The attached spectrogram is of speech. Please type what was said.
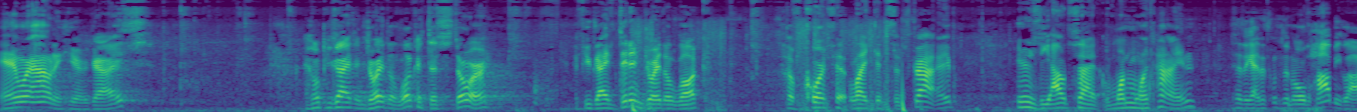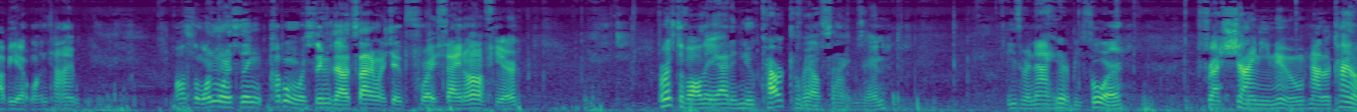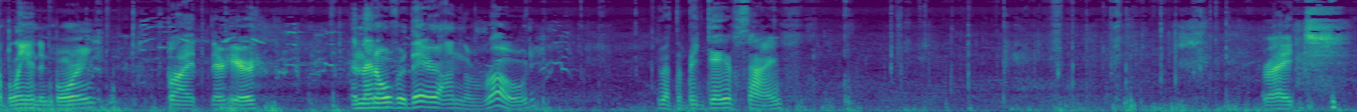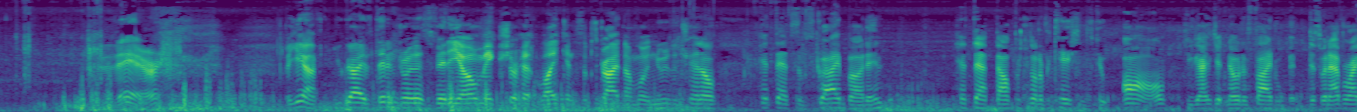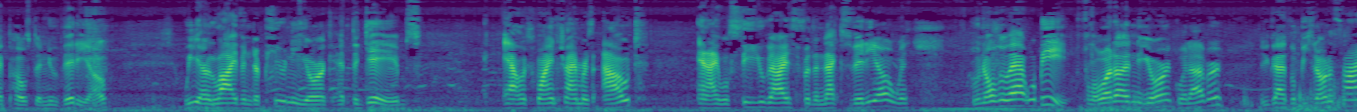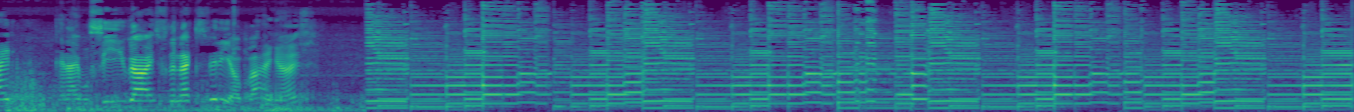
And we're out of here, guys. I hope you guys enjoyed the look at this store. If you guys did enjoy the look, of course hit like and subscribe. Here's the outside one more time. So they got this was an old Hobby Lobby at one time. Also, one more thing, a couple more things outside I want to say before I sign off here. First of all, they added new car corral signs in. These were not here before. Fresh, shiny, new. Now they're kind of bland and boring, but they're here. And then over there on the road, you have the big Dave sign. right there. But yeah, if you guys did enjoy this video, make sure hit like and subscribe down below. New to the channel, hit that subscribe button. Hit that bell, push notifications to all. So you guys get notified just whenever I post a new video. We are live in Depew, New York at the Gabe's. Alex Weinsheimer's out. And I will see you guys for the next video, which who knows who that will be. Florida, New York, whatever. You guys will be notified. And I will see you guys for the next video. Bye, guys.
